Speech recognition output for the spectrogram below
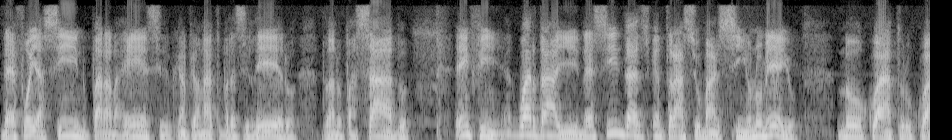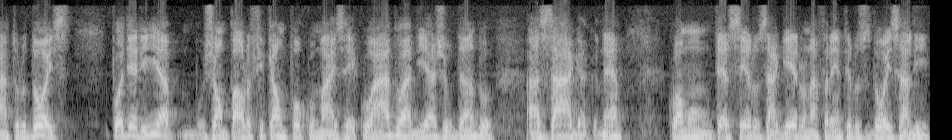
Né? Foi assim no Paranaense, no Campeonato Brasileiro do ano passado. Enfim, guardar aí, né? Se entrasse o Marcinho no meio, no 4-4-2, poderia o João Paulo ficar um pouco mais recuado ali ajudando a zaga, né? Como um terceiro zagueiro na frente dos dois ali.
